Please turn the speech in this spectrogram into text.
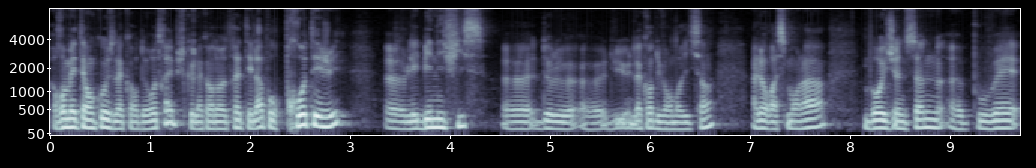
remettez en cause l'accord de retrait, puisque l'accord de retrait est là pour protéger euh, les bénéfices euh, de euh, l'accord du vendredi saint. Alors à ce moment-là, Boris Johnson pouvait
